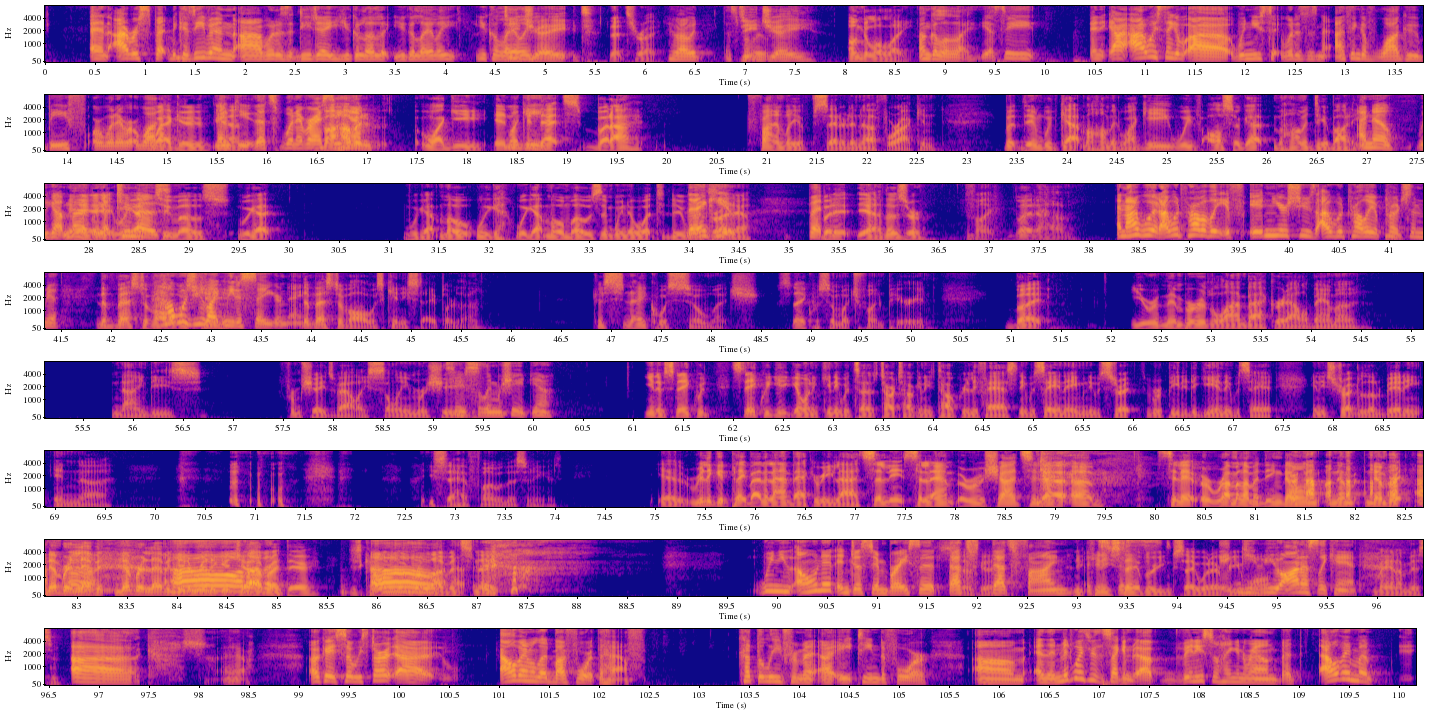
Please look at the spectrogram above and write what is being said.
And I respect because even uh, what is it, DJ ukulele, ukulele, ukulele, DJ, that's right. who I would that's probably DJ Ungalale. Ungalele. Yeah, see, and I, I always think of uh, when you say what is his name? I think of Wagyu beef or whatever. Or Wagyu. Wagyu, Thank yeah. you. That's whenever I see him. Muhammad Wagi, and, Wagi. and that's. But I finally have said it enough where I can. But then we've got Muhammad Wagi. We've also got Muhammad Dioubate. I know we got Mo, we got two Mo's. two Mo's. We got we got Mo. We got we got Mo Mo's, and we know what to do Thank with right you. now. But- but it yeah, those are fun. But um, and I would I would probably if in your shoes I would probably approach them. to- the best of all. How would you like me to say your name? The best of all was Kenny Stabler, though, because Snake was so much. Snake was so much fun. Period. But you remember the linebacker at Alabama, '90s, from Shades Valley, Saleem Rasheed. See, Saleem Rasheed. Yeah. You know, Snake would Snake would get going, and Kenny would t- start talking. He'd talk really fast, and he would say a name, and he would str- repeat it again. He would say it, and he'd struggle a little bit. And, and uh, he used to have fun with this one. He goes, "Yeah, really good play by the linebacker Eli Salam, Salam Rashad Salam." Um, Salam, Ramalama Ding Dong number number number eleven number eleven did a really Oh, good job 11. right there. Just call him number Oh. eleven, Snake. When you own it and just embrace it, that's good. that's fine. You're Kenny just- Stabler. You can say whatever you, You, want. you honestly can. Man, I miss him. Uh, gosh, yeah. Okay, so we start. Uh, Alabama led by four at the half, cut the lead from uh, eighteen to four, um, and then midway through the second, uh, Vandy's still hanging around, but Alabama.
